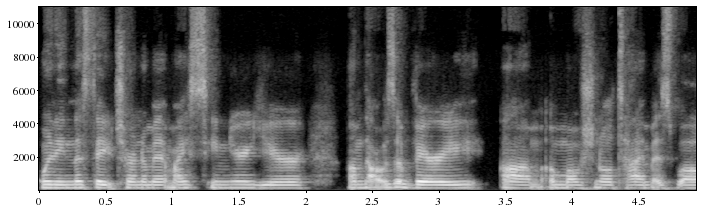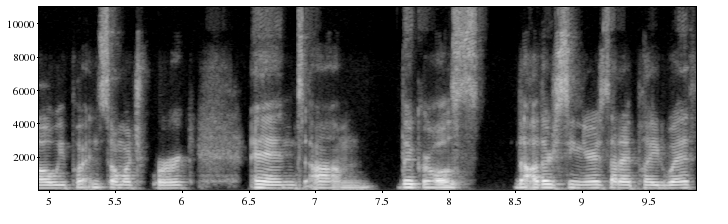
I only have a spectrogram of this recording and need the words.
winning the state tournament my senior year. Um, that was a very um, emotional time as well. We put in so much work, and um, the girls, the other seniors that I played with,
